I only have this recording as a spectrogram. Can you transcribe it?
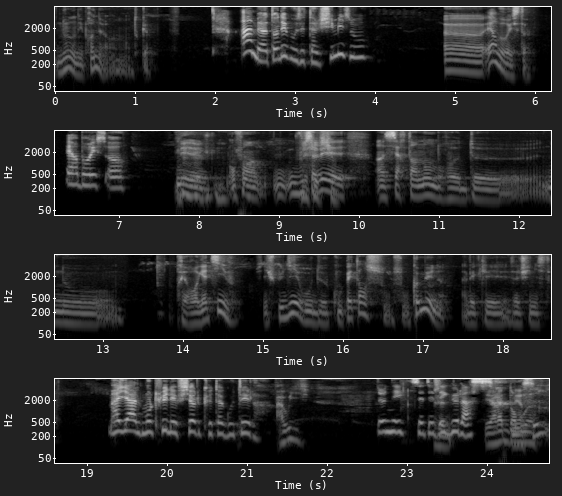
nous on est preneurs, hein, en tout cas. Ah, mais attendez, vous êtes alchimiste ou Euh, herboriste. Herboriste, oh. Mais euh, enfin, vous Déception. savez, un certain nombre de nos prérogatives, si je puis dire, ou de compétences sont, sont communes avec les alchimistes. Mayal, montre-lui les fioles que t'as goûté là. Ah oui. Tenez, c'était J'aime. dégueulasse. Et arrête d'en Merci. boire.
